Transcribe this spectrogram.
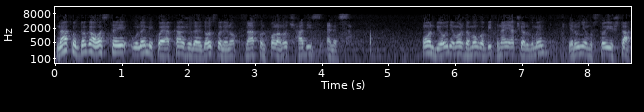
Nakon toga ostaje u Lemi koja kažu da je dozvoljeno nakon pola noć hadis Enesa. On bi ovdje možda mogao biti najjači argument jer u njemu stoji šta?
